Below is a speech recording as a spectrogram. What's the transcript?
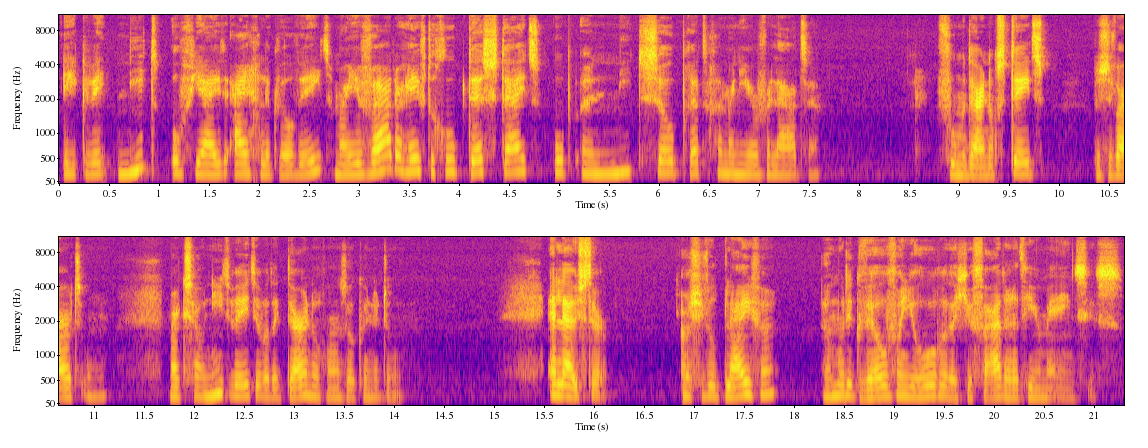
Ik weet niet of jij het eigenlijk wel weet, maar je vader heeft de groep destijds op een niet zo prettige manier verlaten. Ik voel me daar nog steeds bezwaard om, maar ik zou niet weten wat ik daar nog aan zou kunnen doen. En luister, als je wilt blijven, dan moet ik wel van je horen dat je vader het hiermee eens is.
